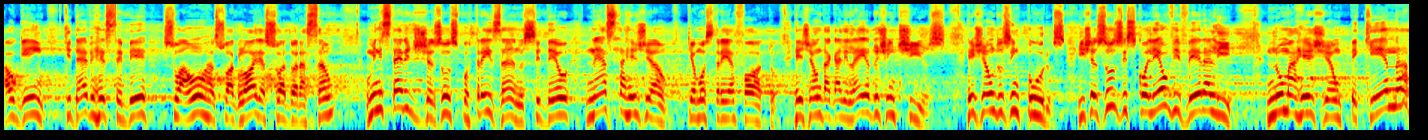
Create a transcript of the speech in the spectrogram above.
alguém que deve receber sua honra, sua glória, sua adoração? O ministério de Jesus por três anos se deu nesta região que eu mostrei a foto, região da Galileia dos gentios, região dos impuros. E Jesus escolheu viver ali, numa região pequena,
